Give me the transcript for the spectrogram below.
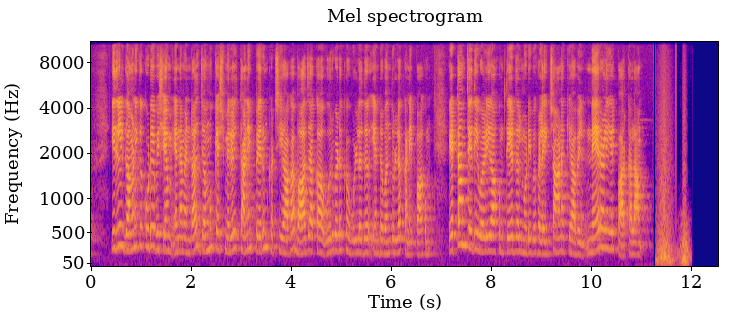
இதில் கவனிக்கக்கூடிய விஷயம் என்னவென்றால் ஜம்மு காஷ்மீரில் தனி பெரும் கட்சியாக பாஜக உருவெடுக்க உள்ளது என்று வந்துள்ள கணிப்பாகும். எட்டாம் தேதி வெளியாகும் தேர்தல் முடிவுகளை சாணக்கியாவில் நேரலையில் பார்க்கலாம்.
